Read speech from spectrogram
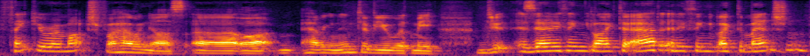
thank you very much for having us uh, or having an interview with me. You, is there anything you'd like to add? Anything you'd like to mention?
